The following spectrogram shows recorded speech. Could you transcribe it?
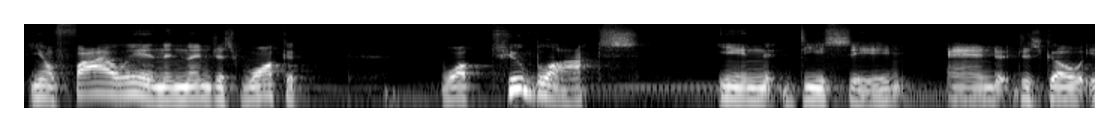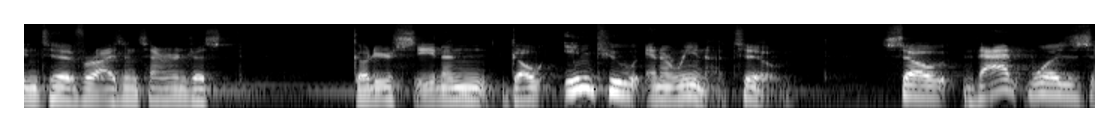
you know file in and then just walk a walk two blocks in DC and just go into Verizon Center and just go to your seat and go into an arena too. So that was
